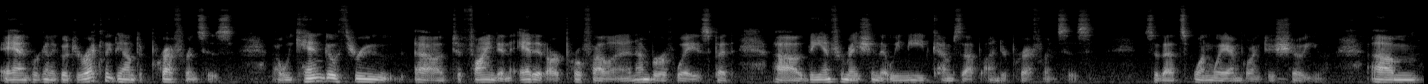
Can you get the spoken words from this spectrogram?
and we're going to go directly down to preferences. Uh, we can go through uh, to find and edit our profile in a number of ways, but uh, the information that we need comes up under preferences. So that's one way I'm going to show you. Um,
